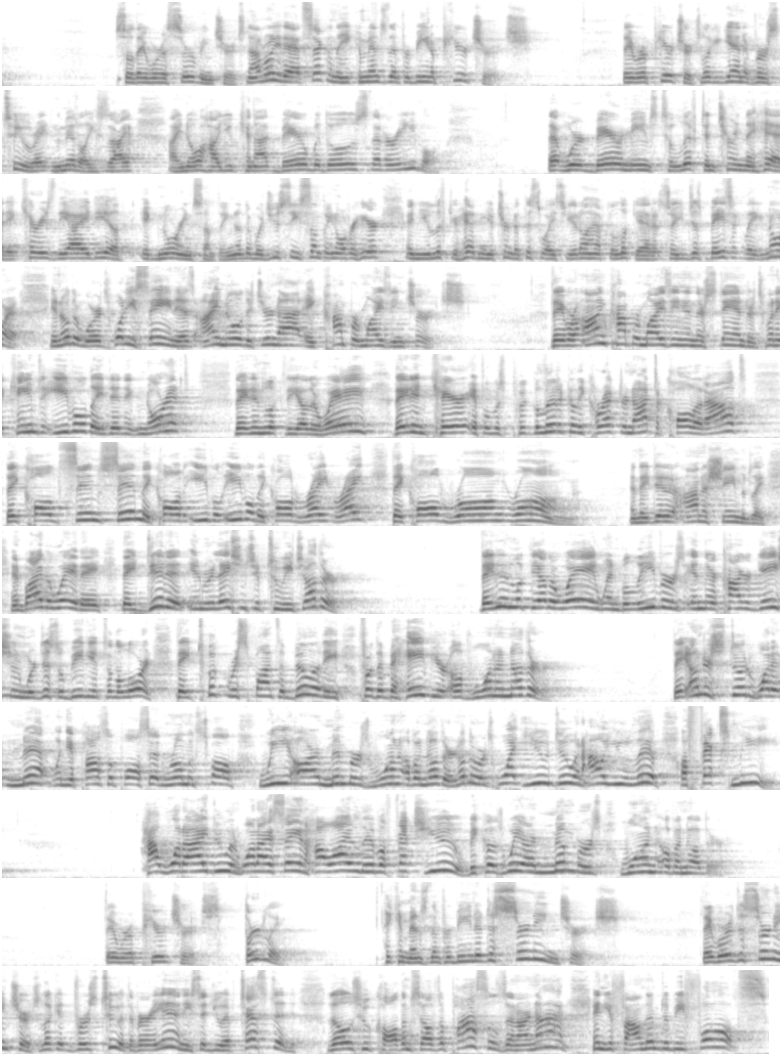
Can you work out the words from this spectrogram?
So they were a serving church. Not only that, secondly, he commends them for being a pure church. They were a pure church. Look again at verse 2, right in the middle. He says, I, I know how you cannot bear with those that are evil. That word bear means to lift and turn the head. It carries the idea of ignoring something. In other words, you see something over here and you lift your head and you turn it this way so you don't have to look at it. So you just basically ignore it. In other words, what he's saying is, I know that you're not a compromising church. They were uncompromising in their standards. When it came to evil, they didn't ignore it. They didn't look the other way. They didn't care if it was politically correct or not to call it out. They called sin sin. They called evil evil. They called right right. They called wrong wrong. And they did it unashamedly. And by the way, they, they did it in relationship to each other. They didn't look the other way when believers in their congregation were disobedient to the Lord. They took responsibility for the behavior of one another. They understood what it meant when the Apostle Paul said in Romans 12, We are members one of another. In other words, what you do and how you live affects me. How what I do and what I say and how I live affects you because we are members one of another. They were a pure church. Thirdly, he commends them for being a discerning church. They were a discerning church. Look at verse 2 at the very end. He said, You have tested those who call themselves apostles and are not, and you found them to be false.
